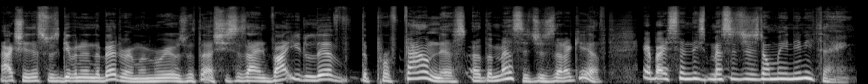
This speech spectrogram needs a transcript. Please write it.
actually, this was given in the bedroom when Maria was with us. She says, I invite you to live the profoundness of the messages that I give. Everybody's saying these messages don't mean anything.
